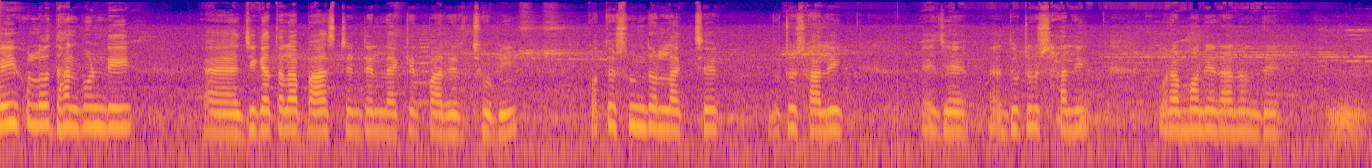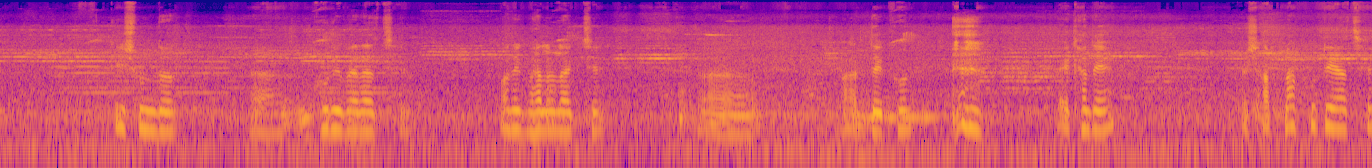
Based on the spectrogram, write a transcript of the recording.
এই হলো ধানমন্ডি জিগাতলা বাস স্ট্যান্ডের ল্যাকের পাড়ের ছবি। কত সুন্দর লাগছে, দুটো শালিক, এই যে, দুটো শালিক, ওরা মনের আনন্দে কি সুন্দর ঘুরে বেড়াচ্ছে, অনেক ভালো লাগছে। আর দেখুন, এখানে শাপলা ফুটে আছে।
